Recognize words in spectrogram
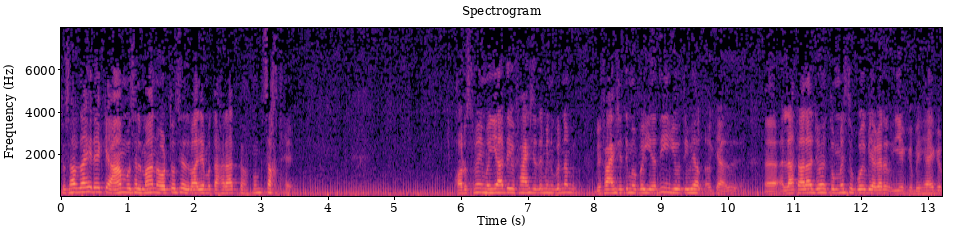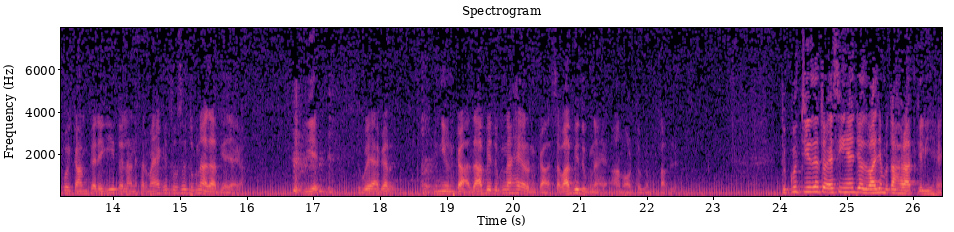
تو صاف ظاہر ہے کہ عام مسلمان عورتوں سے ازواج متحرات کا حکم سخت ہے۔ اور اس میں میات وفاحشت وفاحشت میں کیا اللہ تعالیٰ جو ہے تم میں سے کوئی بھی اگر یہ کہ بہائی کا کوئی کام کرے گی تو اللہ نے فرمایا کہ تو اسے دگنا عذاب دیا جائے گا۔ یہ گویا اگر یعنی ان کا عذاب بھی دگنا ہے اور ان کا ثواب بھی دگنا ہے عام عورتوں کے مقابلے۔ تو کچھ چیزیں تو ایسی ہیں جو ازواج متحرات کے لیے ہیں،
